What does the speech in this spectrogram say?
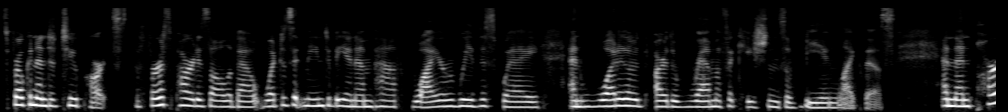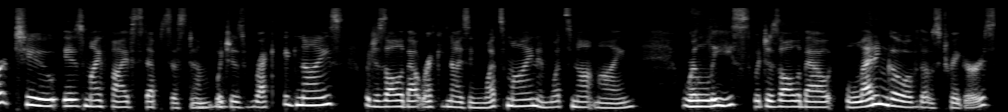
It's broken into two parts. The first part is all about what does it mean to be an empath? Why are we this way? And what are, are the ramifications of being like this? And then part two is my five step system, mm-hmm. which is recognize, which is all about recognizing what's mine and what's not mine release, which is all about letting go of those triggers,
